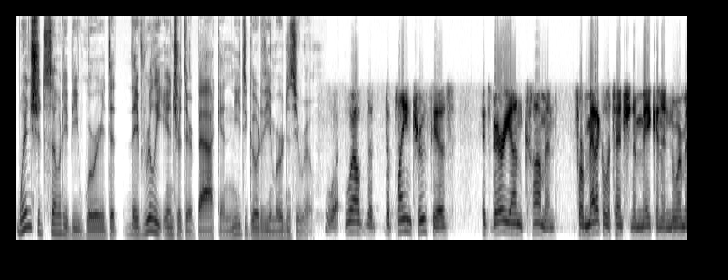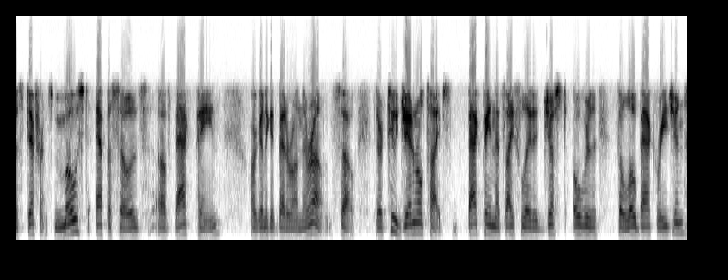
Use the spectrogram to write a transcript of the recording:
When should somebody be worried that they've really injured their back and need to go to the emergency room? Well, the, the plain truth is it's very uncommon for medical attention to make an enormous difference. Most episodes of back pain are going to get better on their own. So there are two general types back pain that's isolated just over the low back region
